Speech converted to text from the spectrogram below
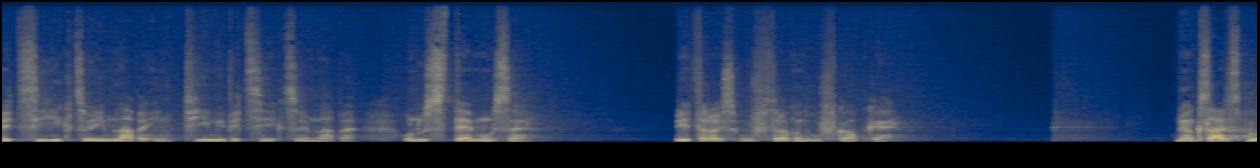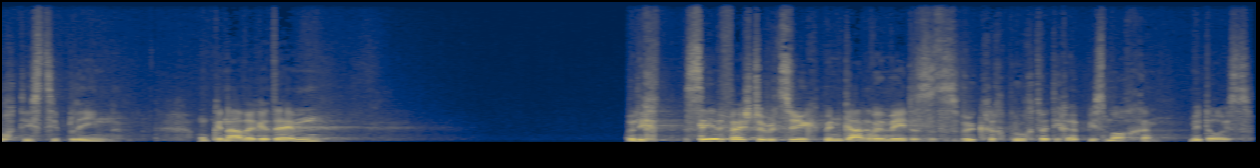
Beziehung zu ihm leben, intime Beziehung zu ihm leben. Und aus dem heraus wird er uns Auftrag und Aufgabe geben. Wir haben gesagt, es braucht Disziplin. Und genau wegen dem, weil ich sehr fest überzeugt bin, gegen mir, dass es das wirklich braucht, werde ich etwas machen mit uns.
